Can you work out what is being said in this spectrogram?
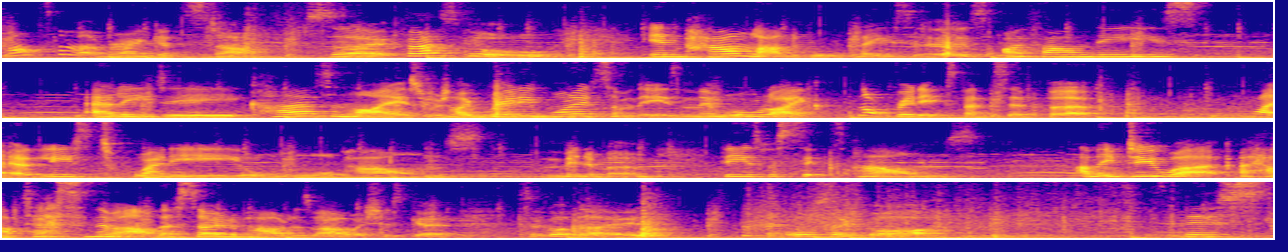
That's some very good stuff. So first of all, in Poundland of all places, I found these LED curtain lights, which I really wanted some of these and they were all like, not really expensive, but like at least 20 or more pounds minimum. These were six pounds and they do work. I have tested them out. They're solar powered as well, which is good. So I've got those. I've also got this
